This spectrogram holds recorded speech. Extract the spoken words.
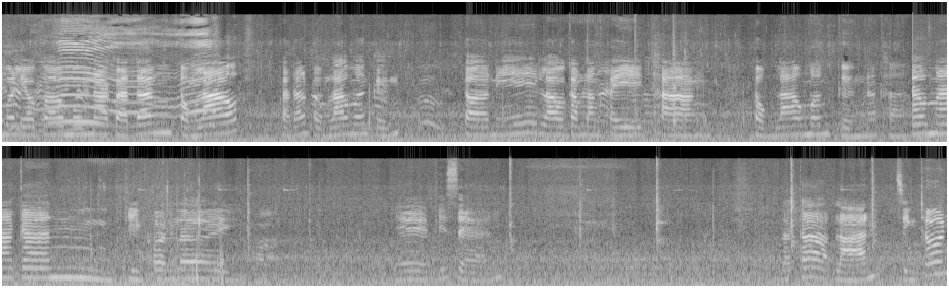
เมื่อเรียวก็มุ่งหนากว่าตั้งตองเล้ากว่าตั้งตองเล้าเมืองกึ๋งตอนนี้เรากำลังไปทางตองเล้าเมืองกึ๋งนะคะ เรามากันกี่คนเลยเอ้พี่แสน แล้วก็หลานสิงทุน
